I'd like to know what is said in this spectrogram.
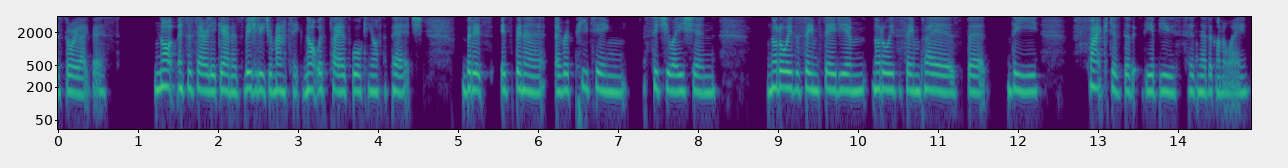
a story like this. Not necessarily again as visually dramatic, not with players walking off the pitch, but it's it's been a, a repeating situation. Not always the same stadium, not always the same players, but the fact of the the abuse has never gone away.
